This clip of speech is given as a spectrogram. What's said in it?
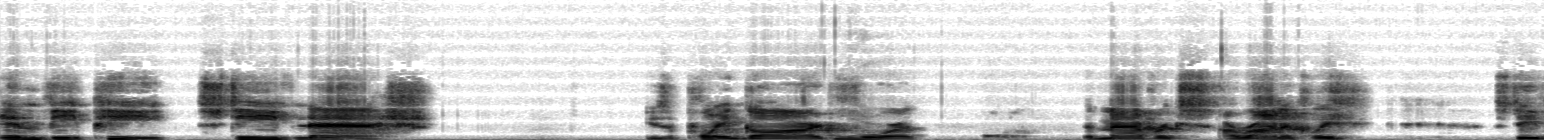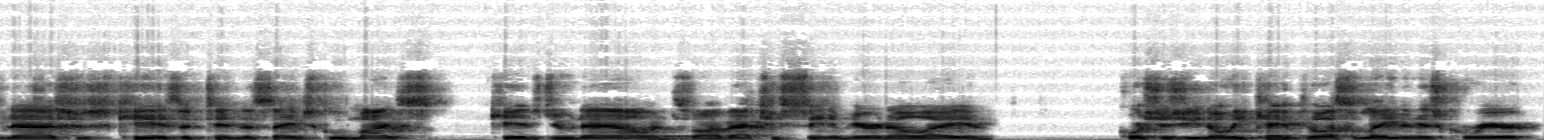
MVP Steve Nash. He's a point guard Yeah. for the Mavericks. Ironically, Steve Nash's kids attend the same school my kids do now, and so I've actually seen him here in LA. And of course, as you know, he came to us late in his career.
